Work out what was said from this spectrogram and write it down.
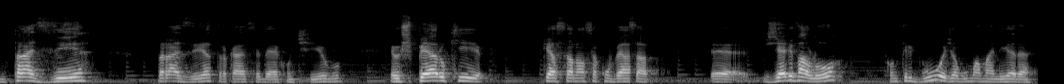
Um prazer, prazer trocar essa ideia contigo. Eu espero que, que essa nossa conversa é, gere valor, contribua de alguma maneira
